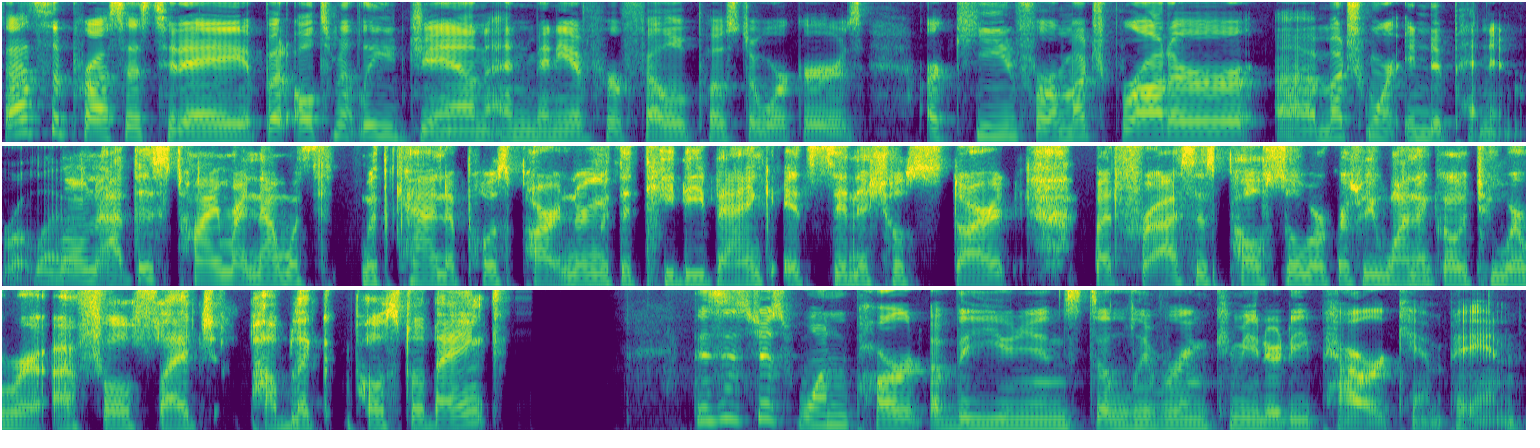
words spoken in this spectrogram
That's the process today, but ultimately, Jan and many of her fellow postal workers are keen for a much broader, uh, much more independent rollout. Loan at this time, right now, with with Canada Post partnering with the TD Bank, it's the initial start. But for us as postal workers, we want to go to where we're a full fledged public postal bank. This is just one part of the union's Delivering Community Power campaign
